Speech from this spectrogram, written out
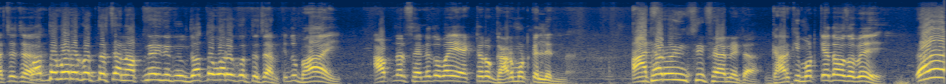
আচ্ছা আচ্ছা। কত বড় করতে চান আপনি এই যে যত বড় করতে চান। কিন্তু ভাই আপনার ফ্যানে তো ভাই একটারও গার মটকাইলেন না। আঠারো ইঞ্চি ফ্যান এটা। গার কি মটকে দেওয়া যাবে? হ্যাঁ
